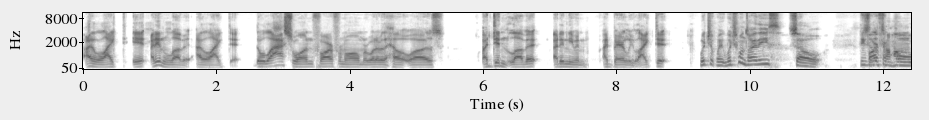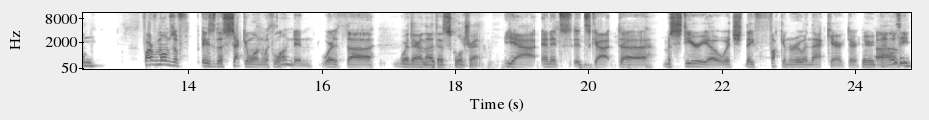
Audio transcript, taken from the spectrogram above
I liked it. I didn't love it. I liked it. The last one, Far From Home or whatever the hell it was, I didn't love it. I didn't even. I barely liked it. Which wait, which ones are these? So These are Far from home, Far From Home's a, is the second one with London with uh where they're on the, the school trip. yeah, and it's it's got uh Mysterio, which they fucking ruined that character. Dude, that was Um, a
